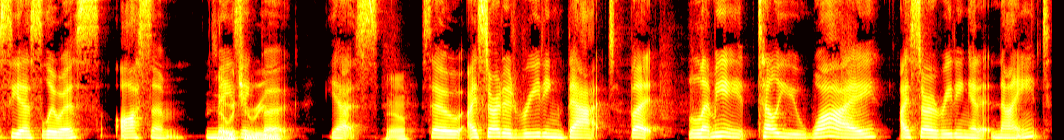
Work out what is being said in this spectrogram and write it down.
C.S. Lewis. Awesome, that what you're amazing book. Yes. Yeah. So I started reading that. But let me tell you why I started reading it at night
